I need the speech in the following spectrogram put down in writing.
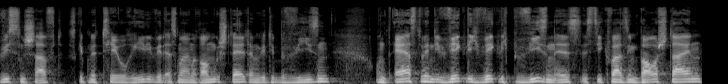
Wissenschaft. Es gibt eine Theorie, die wird erstmal in den Raum gestellt, dann wird die bewiesen. Und erst wenn die wirklich, wirklich bewiesen ist, ist die quasi ein Baustein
